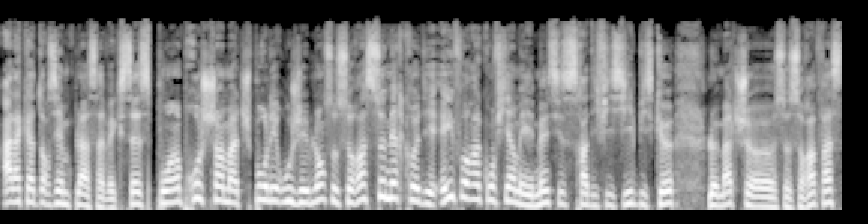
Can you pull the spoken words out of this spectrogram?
à la 14e place avec 16 points. Prochain match pour les Rouges et Blancs, ce sera ce mercredi et il faudra confirmer, même si ce sera difficile puisque le match euh, ce sera face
